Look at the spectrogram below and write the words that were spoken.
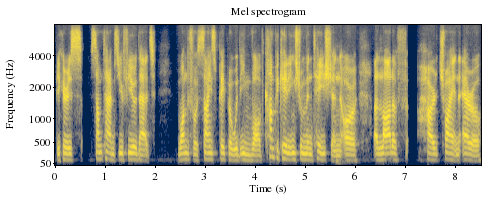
because sometimes you feel that wonderful science paper would involve complicated instrumentation or a lot of hard try and error.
